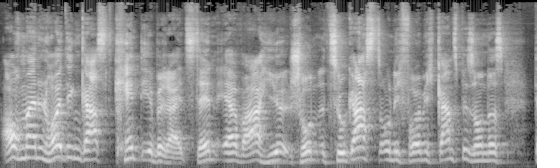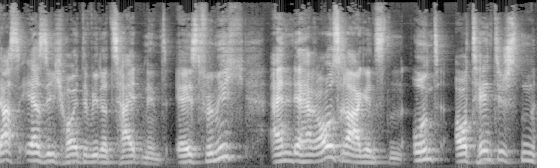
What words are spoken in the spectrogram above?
Auch meinen heutigen Gast kennt ihr bereits, denn er war hier schon zu Gast und ich freue mich ganz besonders, dass er sich heute wieder Zeit nimmt. Er ist für mich eine der herausragendsten und authentischsten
